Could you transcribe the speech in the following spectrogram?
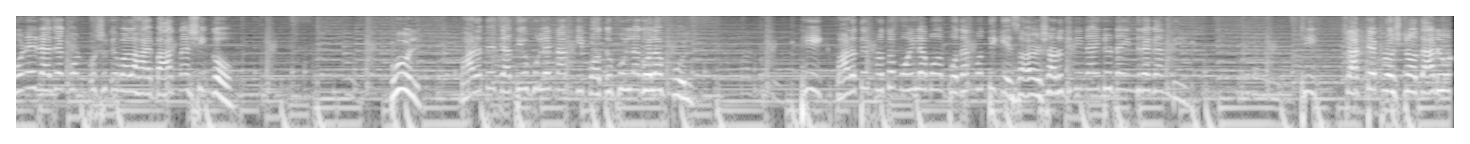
বনের রাজা কোন পশুকে বলা হয়? বাঘ না সিংহ? ভুল। ভারতের জাতীয় ফুলের নাম কি? পদ্ম ফুল না গোলাপ ফুল? ঠিক ভারতের প্রথম মহিলা ম- প্রধানমন্ত্রী কে সরোজিনী নাইডু না ইন্দিরা গান্ধী? ঠিক চারটে প্রশ্ন দারুণ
